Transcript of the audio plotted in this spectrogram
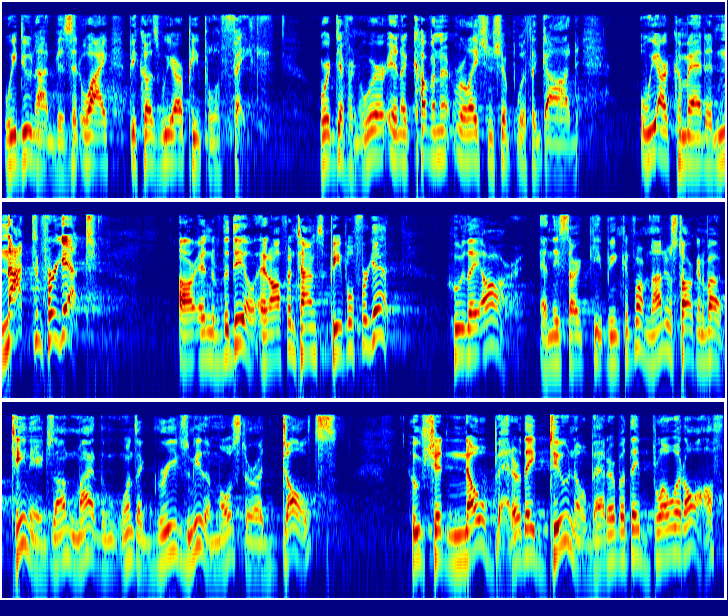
we do not visit. Why? Because we are people of faith. We're different. We're in a covenant relationship with a God. We are commanded not to forget our end of the deal. And oftentimes people forget who they are. and they start being conformed. Not just talking about teenagers. My, the ones that grieves me the most are adults who should know better. They do know better, but they blow it off.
